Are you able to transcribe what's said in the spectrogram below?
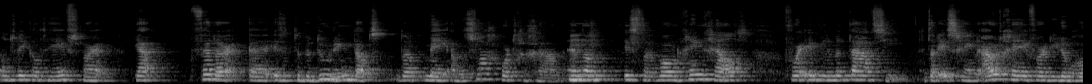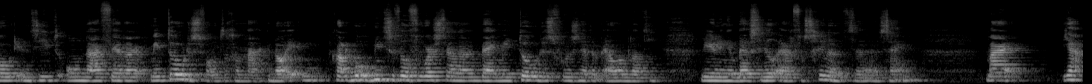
ontwikkeld heeft. Maar ja, verder eh, is het de bedoeling dat er mee aan de slag wordt gegaan. En dan is er gewoon geen geld voor implementatie. Er is geen uitgever die er brood in ziet om daar verder methodes van te gaan maken. Nou, ik- kan ik me ook niet zoveel voorstellen bij methodes voor ZML, omdat die leerlingen best heel erg verschillend eh, zijn. Maar ja,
